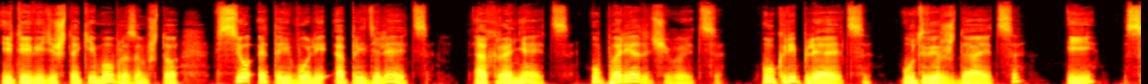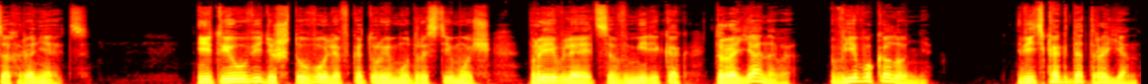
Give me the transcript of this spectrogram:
И ты видишь таким образом, что все этой волей определяется, охраняется, упорядочивается, укрепляется, утверждается и сохраняется. И ты увидишь, что воля, в которой мудрость и мощь проявляется в мире как Троянова в его колонне. Ведь когда Троян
